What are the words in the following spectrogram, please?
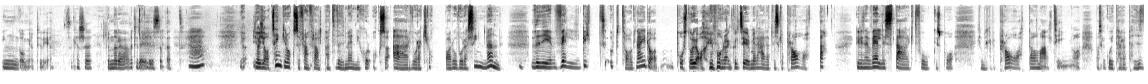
ingångar till det. Så kanske lämnar över till dig Elisabeth. Mm. Ja, ja, jag tänker också framförallt på att vi människor också är våra kroppar och våra sinnen. Mm. Vi är väldigt upptagna idag, påstår jag, i vår kultur med det här att vi ska prata. Det finns en väldigt starkt fokus på att liksom, man ska prata om allting och man ska gå i terapi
